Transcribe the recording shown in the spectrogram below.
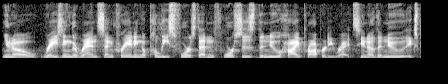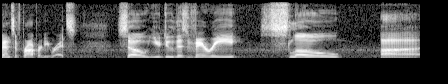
you know, raising the rents and creating a police force that enforces the new high property rights, you know, the new expensive property rights. So you do this very slow uh,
